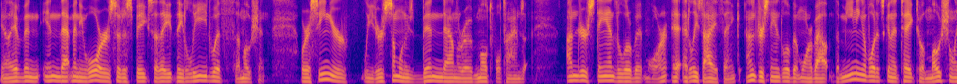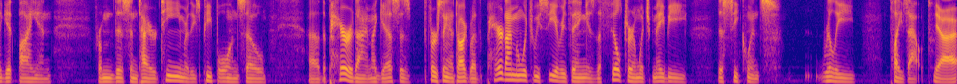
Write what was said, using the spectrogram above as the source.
you know, they have been in that many wars, so to speak. So they they lead with emotion. Where a senior leader, someone who's been down the road multiple times, understands a little bit more. At least I think understands a little bit more about the meaning of what it's going to take to emotionally get buy-in from this entire team or these people. And so, uh, the paradigm, I guess, is the first thing I talked about. The paradigm in which we see everything is the filter in which maybe the sequence really plays out. Yeah,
